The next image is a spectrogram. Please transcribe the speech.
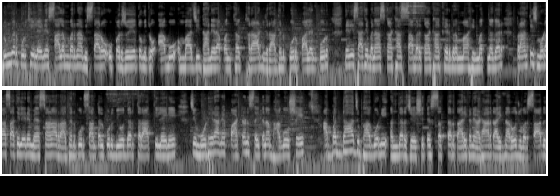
ડુંગરપુરથી લઈને સાલંબરના વિસ્તારો ઉપર જોઈએ તો મિત્રો આબુ, અંબાજી, ધાનેરા, પંથક, થરાદ, રાધનપુર, પાલનપુર, તેની સાથે બનાસકાંઠા, સાબરકાંઠા, ખેડબ્રહ્મા હિંમતનગર પ્રાંતિસ મોડાસાથી લઈને મહેસાણા, રાધનપુર, સાંતલપુર, દિયોદર થરાદથી લઈને જે મોઢેરા અને પાટણ સહિતના ભાગો છે, આ બધા જ ભાગોની અંદર જે છે તે સત્તર તારીખ અને અઢાર તારીખના રોજ વરસાદ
